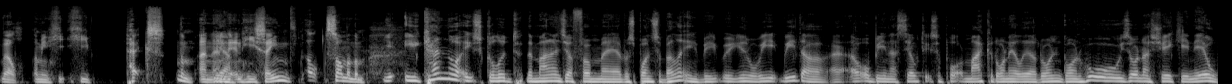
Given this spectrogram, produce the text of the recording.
well, I mean, he, he picks them, and and, Yeah. and he signed some of them. You, you cannot exclude the manager from uh, responsibility. We, we, you know, we we had a, a, it'll being a Celtic supporter, Macaron earlier on, going, "Oh, he's on a shaky nail,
